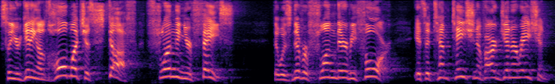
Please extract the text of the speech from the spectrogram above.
So you're getting a whole bunch of stuff flung in your face that was never flung there before. It's a temptation of our generation.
